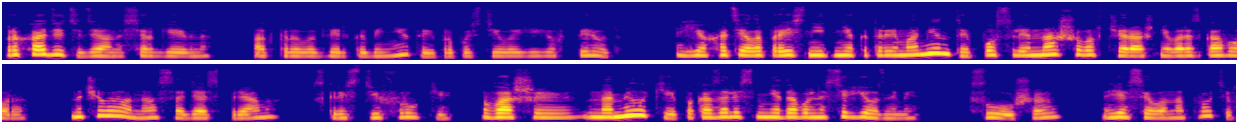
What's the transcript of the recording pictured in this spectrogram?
«Проходите, Диана Сергеевна», Открыла дверь кабинета и пропустила ее вперед. «Я хотела прояснить некоторые моменты после нашего вчерашнего разговора». Начала она, садясь прямо, скрестив руки. «Ваши намеки показались мне довольно серьезными». «Слушаю». Я села напротив,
